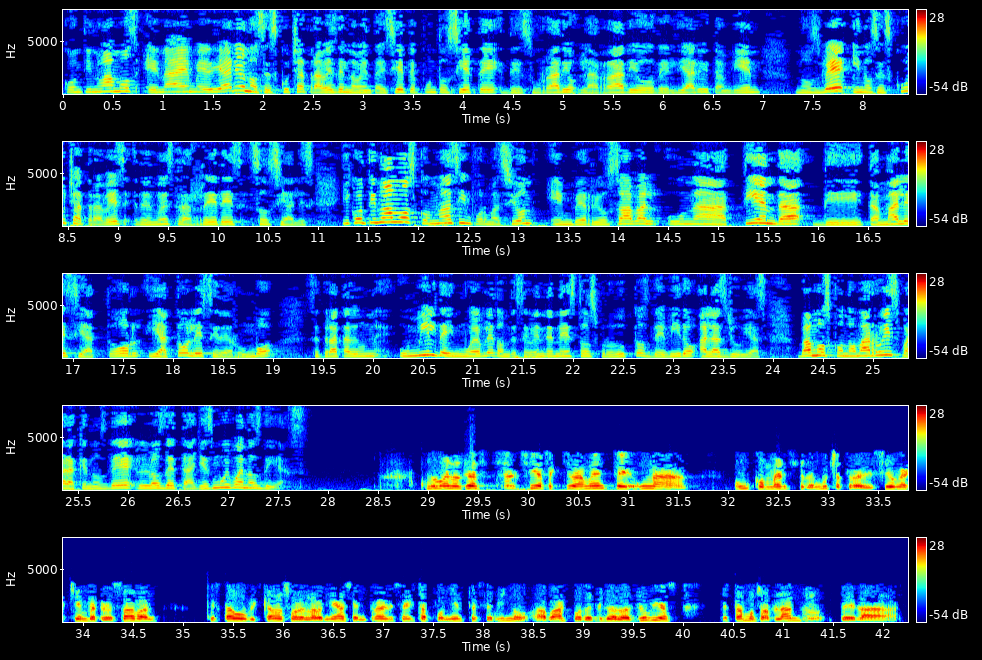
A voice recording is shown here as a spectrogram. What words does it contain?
Continuamos en AM Diario, nos escucha a través del 97.7 de su radio, la radio del diario, y también nos ve y nos escucha a través de nuestras redes sociales. Y continuamos con más información en Berriozábal, una tienda de tamales y, atol, y atoles se derrumbó. Se trata de un humilde inmueble donde se venden estos productos debido a las lluvias. Vamos con Omar Ruiz para que nos dé los detalles. Muy buenos días. Muy buenos días. Sí, efectivamente, una un comercio de mucha tradición aquí en Berriozábal, que estaba ubicado sobre la avenida central y sexta poniente, se vino abajo debido a las lluvias. Estamos hablando de la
